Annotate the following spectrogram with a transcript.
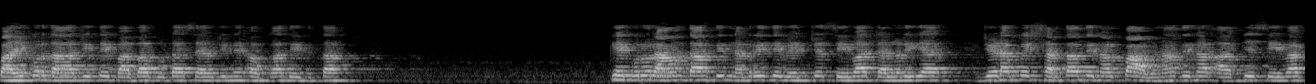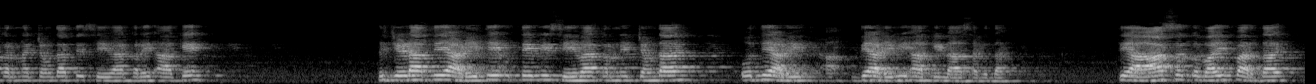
ਭਾਈ ਗੁਰਦਾਸ ਜੀ ਤੇ ਬਾਬਾ ਬੁੱਢਾ ਸਾਹਿਬ ਜੀ ਨੇ ਹੌਕਾ ਦੇ ਦਿੱਤਾ ਕਿ ਗੁਰੂ ਰਾਮਦਾਸ ਦੀ ਨਗਰੀ ਦੇ ਵਿੱਚ ਸੇਵਾ ਚੱਲ ਰਹੀ ਹੈ। ਜਿਹੜਾ ਕੋਈ ਸ਼ਰਧਾ ਦੇ ਨਾਲ, ਭਾਵਨਾ ਦੇ ਨਾਲ ਆ ਕੇ ਸੇਵਾ ਕਰਨਾ ਚਾਹੁੰਦਾ ਤੇ ਸੇਵਾ ਕਰੇ ਆ ਕੇ। ਤੇ ਜਿਹੜਾ ਦਿਹਾੜੀ ਤੇ ਉੱਤੇ ਵੀ ਸੇਵਾ ਕਰਨੀ ਚਾਹੁੰਦਾ ਉਹ ਦਿਹਾੜੀ ਦਿਹਾੜੀ ਵੀ ਆ ਕੇ ਲਾ ਸਕਦਾ ਇਤਿਹਾਸ ਗਵਾਹੀ ਭਰਦਾ ਹੈ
